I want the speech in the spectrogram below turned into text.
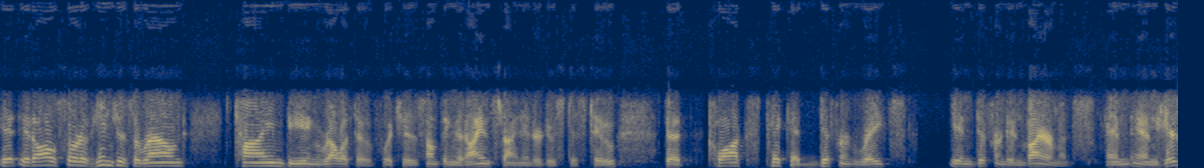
it, it all sort of hinges around time being relative, which is something that Einstein introduced us to. That clocks tick at different rates in different environments. And, and his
